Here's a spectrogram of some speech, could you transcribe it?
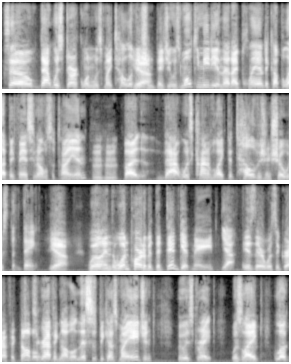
so that was Dark One was my television Yeah. pitch. It was multimedia in that I planned a couple epic fantasy novels to tie in, hmm but that was kind of like the television show was the thing. Yeah. Well, and the one part of it that did get made, Yeah. is there was a graphic novel. It's a graphic novel, and this is because my agent, who is great, Mm-hmm. was like, "Look,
